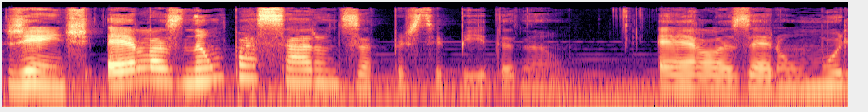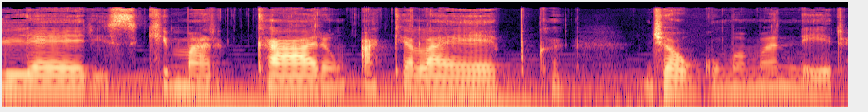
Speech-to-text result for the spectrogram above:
Gente, elas não passaram desapercebidas, não. Elas eram mulheres que marcaram aquela época de alguma maneira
